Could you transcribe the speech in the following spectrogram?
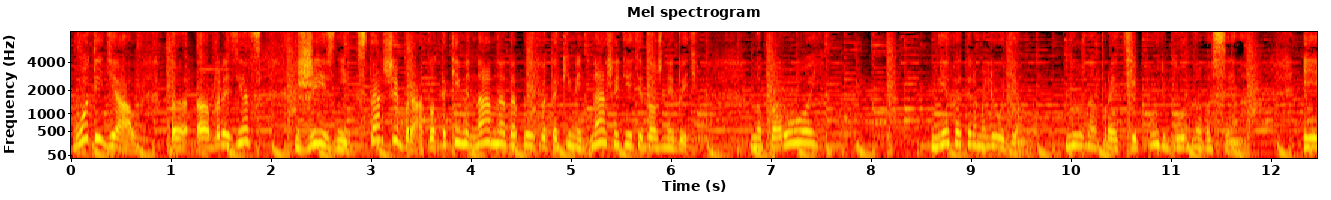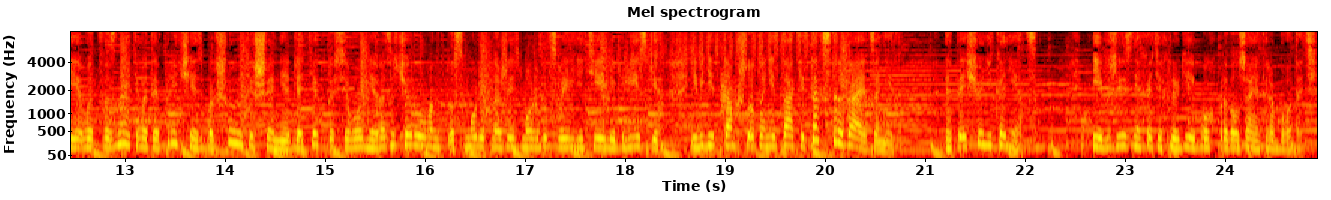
вот идеал, э, образец жизни, старший брат. Вот такими нам надо быть, вот такими наши дети должны быть. Но порой некоторым людям нужно пройти путь блудного сына. И вот вы знаете, в этой притче есть большое утешение для тех, кто сегодня разочарован, кто смотрит на жизнь, может быть, своих детей или близких, и видит там что-то не так, и так страдает за них. Это еще не конец. И в жизнях этих людей Бог продолжает работать.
